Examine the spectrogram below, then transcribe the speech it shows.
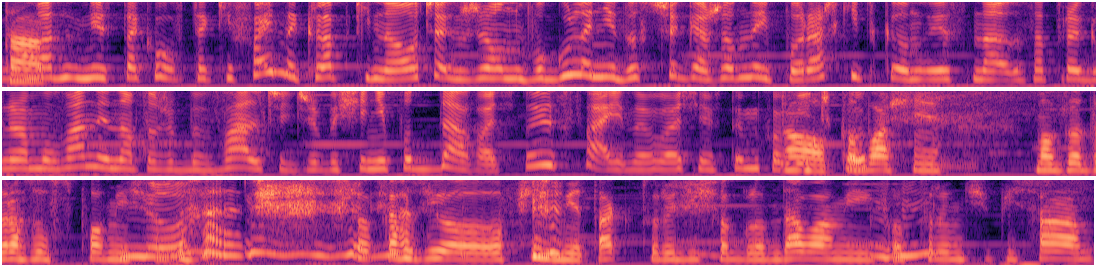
tak. ma nie, taką, takie fajne klapki na oczach, że on w ogóle nie dostrzega żadnej porażki, tylko on jest na, zaprogramowany na to, żeby walczyć, żeby się nie poddawać. To jest fajne właśnie w tym komiczku. No, to właśnie mogę od razu wspomnieć no. przy okazji o filmie, tak, który dziś oglądałam i mm -hmm. o którym ci pisałam,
